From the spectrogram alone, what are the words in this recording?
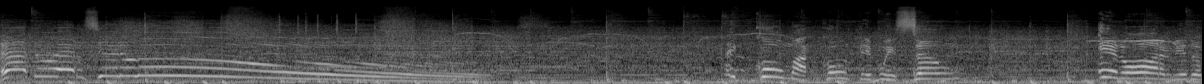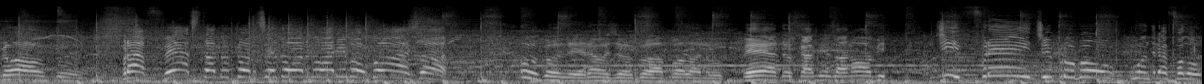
É do Ercílio Luz! E com uma contribuição enorme do Glauco para festa do torcedor no Aribogosa. O goleirão jogou a bola no pé do camisa 9, de frente pro gol. O André falou:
